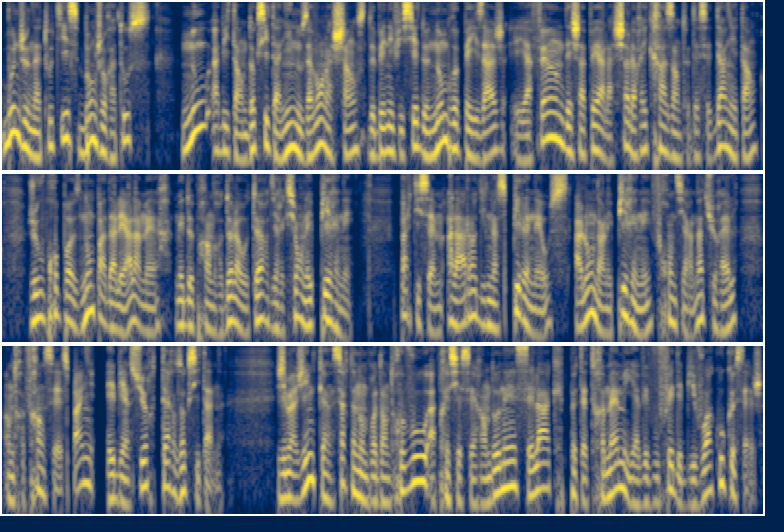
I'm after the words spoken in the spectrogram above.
Bonjour à tutis, bonjour à tous. Nous, habitants d'Occitanie, nous avons la chance de bénéficier de nombreux paysages et afin d'échapper à la chaleur écrasante de ces derniers temps, je vous propose non pas d'aller à la mer, mais de prendre de la hauteur direction les Pyrénées. Partisem à la Rodinas Pyrénéos, allons dans les Pyrénées, frontières naturelles entre France et Espagne et bien sûr terres occitanes. J'imagine qu'un certain nombre d'entre vous appréciez ces randonnées, ces lacs, peut-être même y avez-vous fait des bivouacs ou que sais-je.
